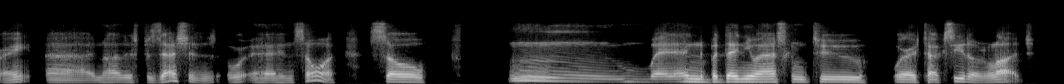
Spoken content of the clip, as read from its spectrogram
right? Uh, not his possessions, or, and so on. So, mm, and but then you ask him to wear a tuxedo to lodge.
